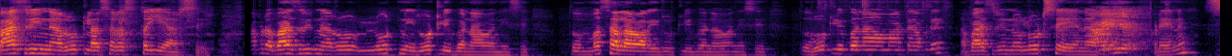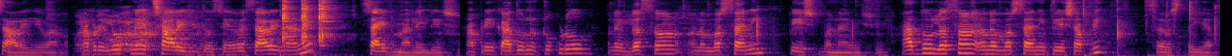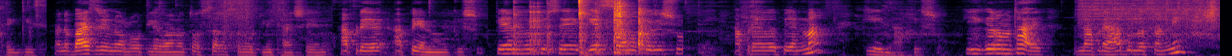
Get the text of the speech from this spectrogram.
બાજરીના રોટલા સરસ તૈયાર છે. આપણે બાજરીના લોટની રોટલી બનાવવાની છે. તો મસાલાવાળી રોટલી બનાવવાની છે. તો રોટલી બનાવવા માટે આપણે આ બાજરીનો લોટ છે એને આપણે આપણે એને સાળી લેવાનો. આપણે લોટને જ સાળી લીધો છે. હવે સાળીને આને સાઈડમાં લઈ લઈશું. આપણે એક આદુનો ટુકડો અને લસણ અને મરસાની પેસ્ટ બનાવીશું. આદુ લસણ અને મરસાની પેસ્ટ આપણી સરસ તૈયાર થઈ ગઈ છે. અને બાજરીનો લોટ લેવાનો તો સરસ રોટલી થશે. આપણે આ પેન મૂકીશું. પેન મૂક્યું ગેસ ચાલુ કરીશું. આપણે હવે પેનમાં ઘી નાખીશું. ઘી ગરમ થાય એટલે આપણે આદુ લસણની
